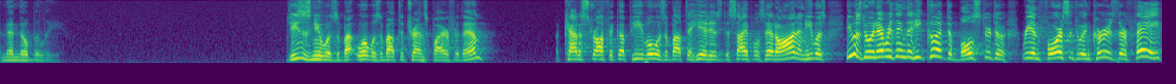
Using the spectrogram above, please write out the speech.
And then they'll believe. Jesus knew what was about, what was about to transpire for them. A catastrophic upheaval was about to hit his disciples head on, and he was, he was doing everything that he could to bolster, to reinforce, and to encourage their faith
